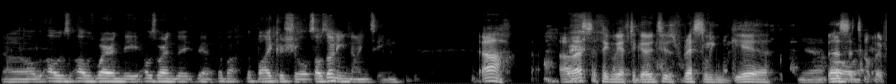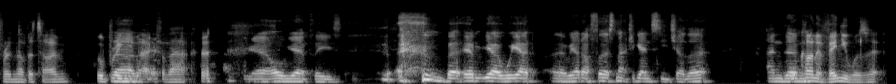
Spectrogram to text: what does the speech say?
no, I was I was wearing the I was wearing the the, the, the biker shorts. I was only nineteen. Ah, oh, that's the thing we have to go into is wrestling gear. Yeah. That's Oh. a topic for another time. We'll bring Yeah, you back for that. Yeah. Oh, yeah. Please. but um, yeah, we had uh, we had our first match against each other, and um, what kind of venue was it?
